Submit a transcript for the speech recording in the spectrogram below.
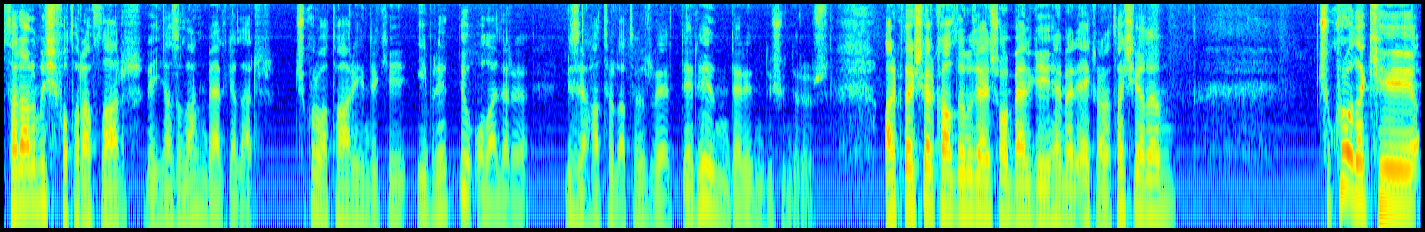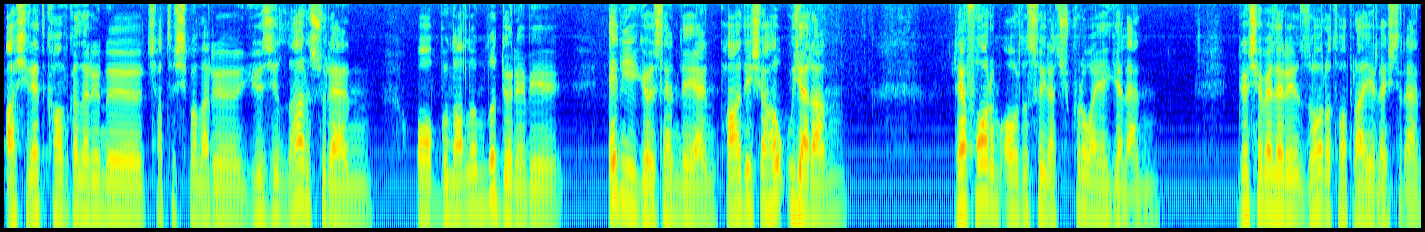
Sararmış fotoğraflar ve yazılan belgeler Çukurova tarihindeki ibretli olayları bize hatırlatır ve derin derin düşündürür. Arkadaşlar kaldığımız en son belgeyi hemen ekrana taşıyalım. Çukurova'daki aşiret kavgalarını, çatışmaları, yüzyıllar süren o bunalımlı dönemi en iyi gözlemleyen, padişaha uyaran, reform ordusuyla Çukurova'ya gelen, göçebeleri zorla toprağa yerleştiren,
